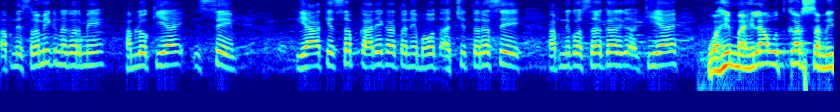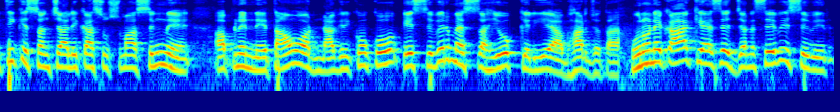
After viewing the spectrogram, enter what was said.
अपने श्रमिक नगर में हम लोग किया है, इससे यहाँ के सब कार्यकर्ता ने बहुत अच्छी तरह से अपने को सहकार किया है। वहीं महिला उत्कर्ष समिति की संचालिका सुषमा सिंह ने अपने नेताओं और नागरिकों को इस शिविर में सहयोग के लिए आभार जताया। उन्होंने कहा कि ऐसे जनसेवी शिविर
